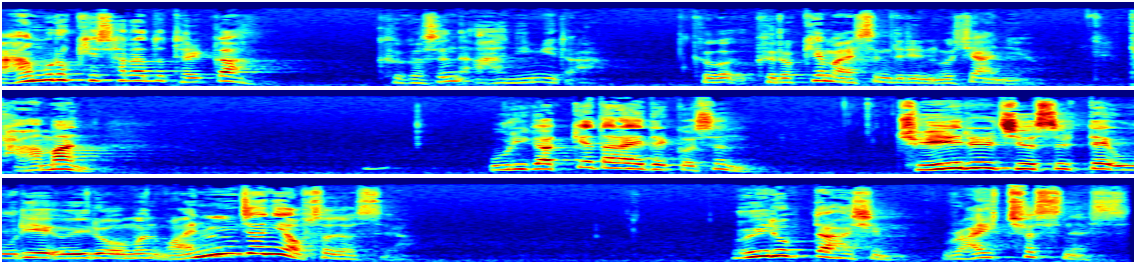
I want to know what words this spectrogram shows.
아무렇게 살아도 될까? 그것은 아닙니다. 그거, 그렇게 말씀드리는 것이 아니에요. 다만 우리가 깨달아야 될 것은 죄를 지었을 때 우리의 의로움은 완전히 없어졌어요. 의롭다 하심, righteousness.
